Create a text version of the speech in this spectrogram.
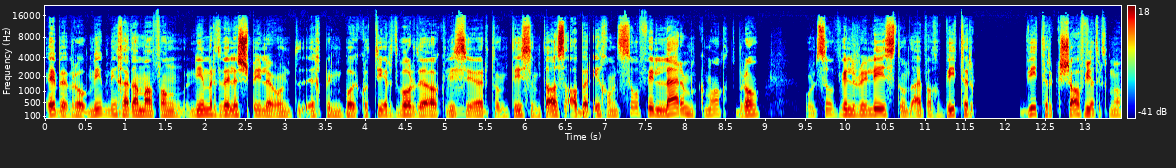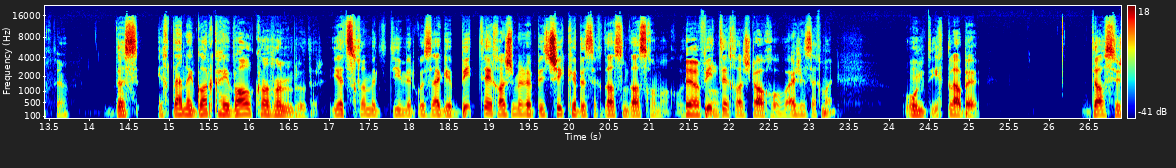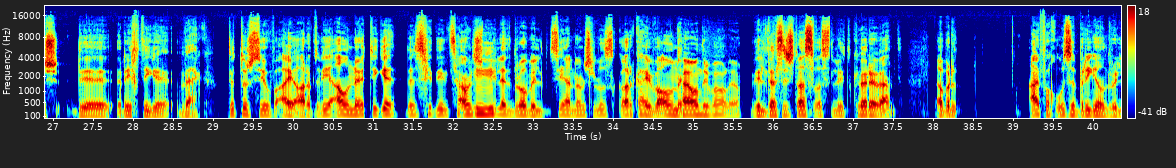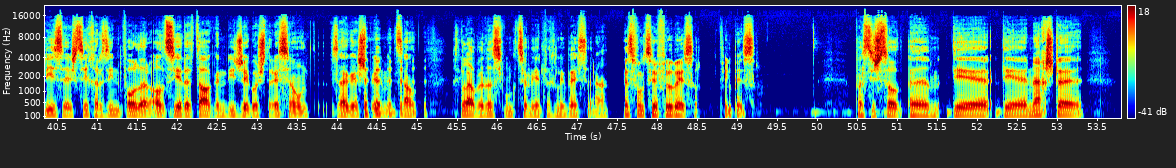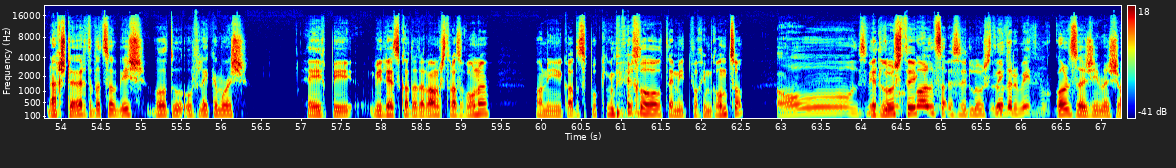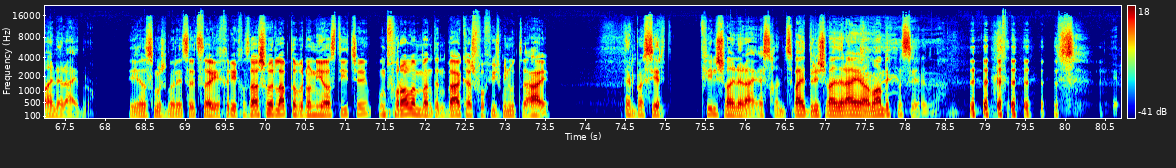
Eben, Bro, mich, mich hat am Anfang niemand wollen spielen und ich bin boykottiert worden an gewisse Orte und dies und das, aber ich habe so viel Lärm gemacht, Bro, und so viel released und einfach weiter, weiter geschafft, Weitergemacht, ja. dass ich dann gar keine Wahl hatte, Bruder. Jetzt kommen die mir sagen, bitte kannst du mir etwas schicken, dass ich das und das kann machen kann. Ja, bitte kannst du da kommen, weißt du, was ich meine? Und ich glaube, das ist der richtige Weg. Du tust sie auf eine Art wie auch nötigen, dass sie den Sound Mhm. spielen, Bro, weil sie haben am Schluss gar keine Wahl mehr. Keine andere Wahl, ja. Weil das ist das, was die Leute hören wollen. Aber einfach rausbringen und releasen ist sicher sinnvoller, als jeden Tag einen DJ go stressen und sagen, spiel mit Sound. Ich glaube, das funktioniert ein bisschen besser. He? Es funktioniert viel besser. Viel besser. Was ist so ähm, die, die nächste, nächste Orte, wo du so bist, wo du auflegen musst? Hey, ich bin, weil ich jetzt gerade an der Langstraße wohne, habe ich gerade ein Booking bekommen, den Mittwoch im Gonzo. Oh, Es wird lustig. Es wird lustig. Bruder, Mittwoch Golso ist immer Schweinerei, Bro. Ja, das muss man jetzt nicht sagen. Ich, ich habe es auch schon erlebt, aber noch nie als DJ. Und vor allem, wenn du den Weg hast von 5 Minuten heim. Dann passiert viel Schweinerei. Es können zwei, drei Schweinereien am Abend passieren,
